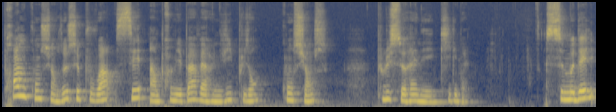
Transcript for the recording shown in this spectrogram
Prendre conscience de ce pouvoir, c'est un premier pas vers une vie plus en conscience, plus sereine et équilibrée. Ce modèle,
